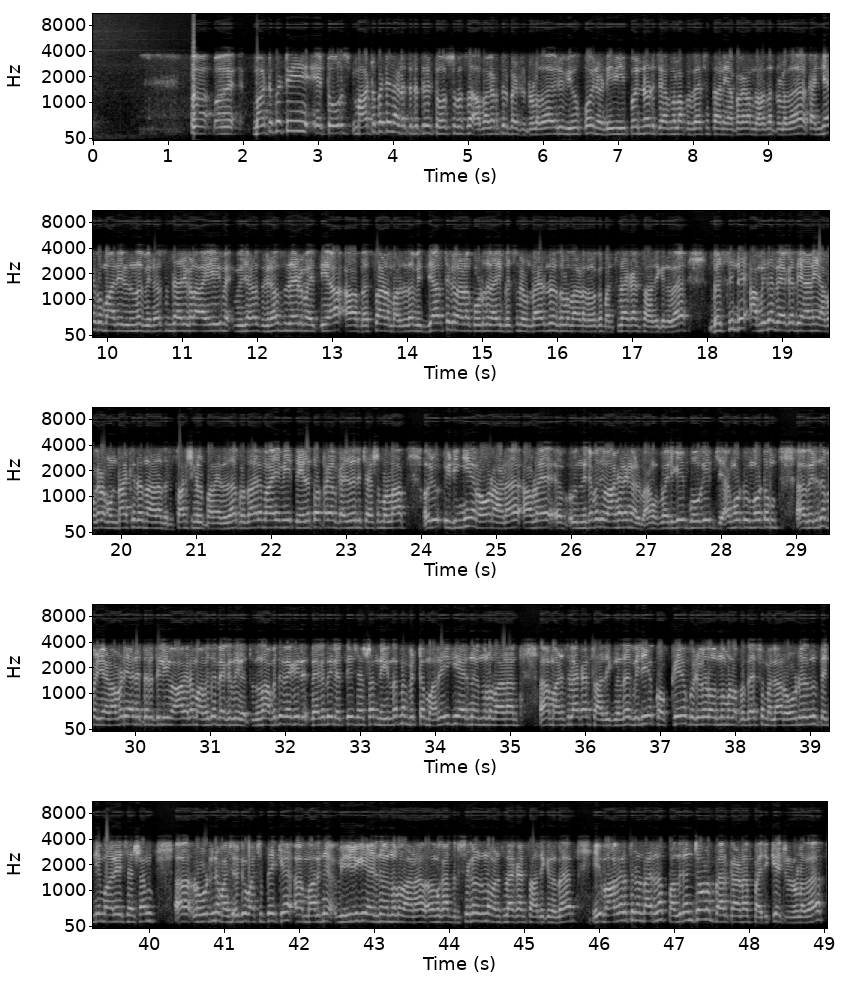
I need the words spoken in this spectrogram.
മാട്ടുപ്പെട്ടി ടൂറിസ്റ്റ് മാട്ടുപ്പെട്ടിയിലാണ് ഇത്തരത്തിൽ ടൂറിസ്റ്റ് ബസ് അപകടത്തിൽപ്പെട്ടിട്ടുള്ളത് ഒരു വ്യൂ പോയിന്റ് ഉണ്ട് ഈ വ്യൂ പോയിന്റിനോട് ചേർന്നുള്ള പ്രദേശത്താണ് ഈ അപകടം നടന്നിട്ടുള്ളത്. കന്യാകുമാരിയിൽ നിന്ന് വിനോദസഞ്ചാരികളായി വിനോദ- വിനോദസഞ്ചാരികളുമായി എത്തിയ ബസ്സാണ് മറിഞ്ഞത്. വിദ്യാർത്ഥികളാണ് കൂടുതലായി ബസ്സിൽ ഉണ്ടായിരുന്നത് എന്നുള്ളതാണ് നമുക്ക് മനസ്സിലാക്കാൻ സാധിക്കുന്നത്. ബസ്സിന്റെ അമിത വേഗതയാണ് ഈ അപകടം ഉണ്ടാക്കിയതെന്നാണ് ദൃക്സാക്ഷികൾ പറയുന്നത്. പ്രധാനമായും ഈ തേയിലത്തോട്ടങ്ങൾ കഴിഞ്ഞതിന് ശേഷമുള്ള ഒരു ഇടുങ്ങിയ റോഡാണ്. അവിടെ നിരവധി വാഹനങ്ങൾ വരികയും പോവുകയും അങ്ങോട്ടും ഇങ്ങോട്ടും വരുന്ന വഴിയാണ്. അവിടെയാണ് ഇത്തരത്തിൽ ഈ വാഹനം അമിത വേഗതയിൽ എത്തുന്നത്. അമിത വേഗ- വേഗതയിൽ എത്തിയ ശേഷം നിയന്ത്രണം വിട്ട് മറിയുകയായിരുന്നു എന്നുള്ളതാണ് മനസ്സിലാക്കാൻ സാധിക്കുന്നത്. വലിയ കൊക്കയോ കുഴികളോ ഒന്നുമുള്ള പ്രദേശമല്ല. റോഡിൽ നിന്ന് തെന്നി മാറിയ ശേഷം റോഡിന്റെ ഒരു വശത്തേക്ക് മറിഞ്ഞ് വീഴുകയായിരുന്നു എന്നുള്ളതാണ് നമുക്ക് ആ ദൃശ്യങ്ങളിൽ നിന്ന് മനസ്സിലാക്കാൻ സാധിക്കുന്നത്. ഈ വാഹനത്തിലുണ്ടായിരുന്ന പതിനഞ്ചോളം പേർക്കാണ് പരിക്കേറ്റിട്ടുള്ളത്.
